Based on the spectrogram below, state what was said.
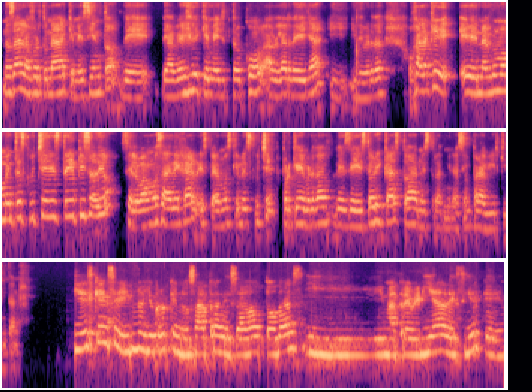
no saben la afortunada que me siento de, de haber, de que me tocó hablar de ella y, y, de verdad, ojalá que en algún momento escuche este episodio, se lo vamos a dejar, esperamos que lo escuche, porque de verdad, desde Históricas, toda nuestra admiración para Vivir Quintana. Y es que ese himno yo creo que nos ha atravesado a todas y me atrevería a decir que,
